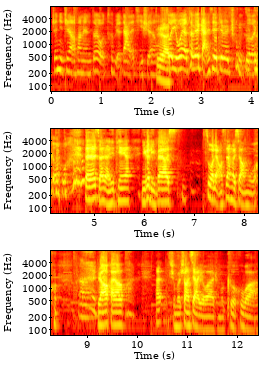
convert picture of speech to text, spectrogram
整体质量方面都有特别大的提升，对啊所以我也特别感谢这位处女座的客户。大家想想，一天一个礼拜要做两三个项目，嗯，然后还要啊什么上下游啊，什么客户啊、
